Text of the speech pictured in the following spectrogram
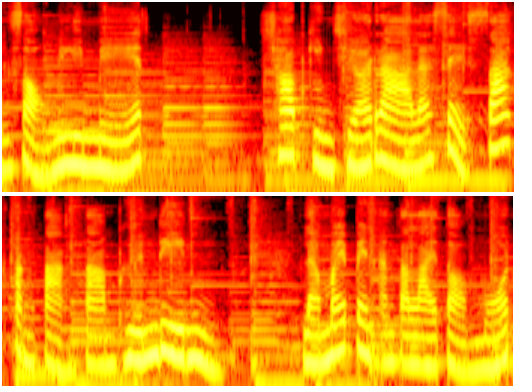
1-2มิลลิเมตรชอบกินเชื้อราและเศษซากต่างๆ ตามพื้นดิน และไม่เป็นอันตรายต่อมด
